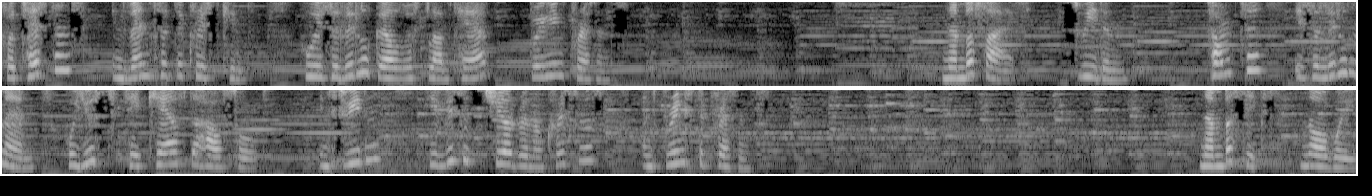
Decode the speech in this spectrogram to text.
Protestants invented the Christkind, who is a little girl with blonde hair bringing presents. Number 5 Sweden. Tomte is a little man who used to take care of the household. In Sweden, he visits children on Christmas and brings the presents. Number 6. Norway.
